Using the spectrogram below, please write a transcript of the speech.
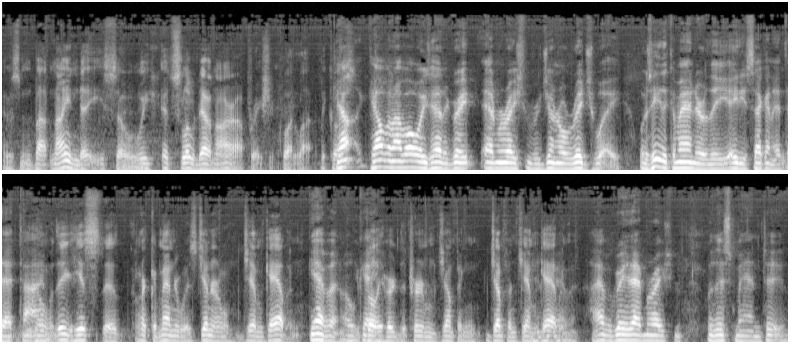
it was about nine days. So we it slowed down our operation quite a lot because Cal- Calvin, I've always had a great admiration for General Ridgway. Was he the commander of the 82nd at that time? no, the, his uh, our commander was General Jim Gavin. Gavin, okay. You probably heard the term jumping jumping Jim Gavin. I have a great admiration for this man too.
